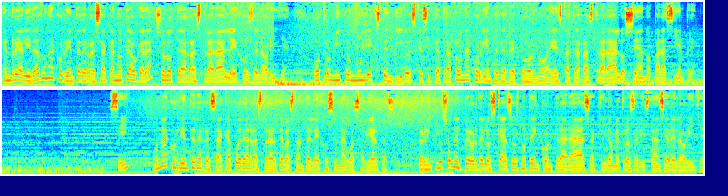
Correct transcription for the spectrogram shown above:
En realidad una corriente de resaca no te ahogará, solo te arrastrará lejos de la orilla. Otro mito muy extendido es que si te atrapa una corriente de retorno, esta te arrastrará al océano para siempre. Sí, una corriente de resaca puede arrastrarte bastante lejos en aguas abiertas, pero incluso en el peor de los casos no te encontrarás a kilómetros de distancia de la orilla.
